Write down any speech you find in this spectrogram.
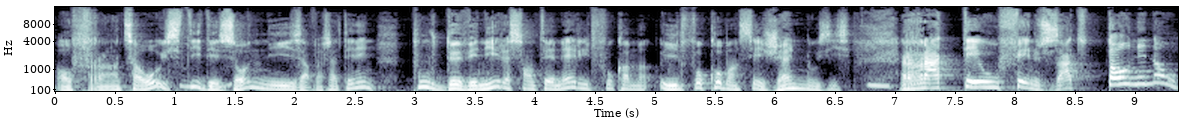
Ao Frantsa ao izy ity dia izao ny zavatra teneny, pour devenir centenaire il faut com il faut commencer jeune hozy izy. Raha te ho feno zato taona ianao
